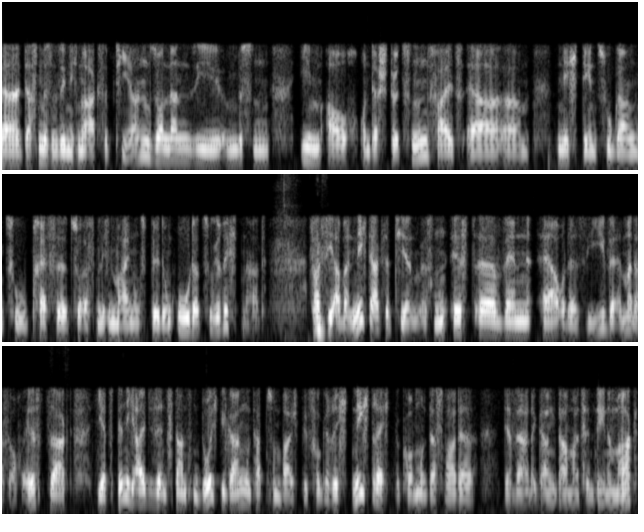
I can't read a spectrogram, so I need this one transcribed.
Äh, das müssen Sie nicht nur akzeptieren, sondern Sie müssen ihm auch unterstützen, falls er ähm, nicht den Zugang zu Presse, zur öffentlichen Meinungsbildung oder zu Gerichten hat. Was Sie aber nicht akzeptieren müssen, ist, äh, wenn er oder sie, wer immer das auch ist, sagt, jetzt bin ich all diese Instanzen durchgegangen und habe zum Beispiel vor Gericht nicht Recht bekommen, und das war der der Werdegang damals in Dänemark.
